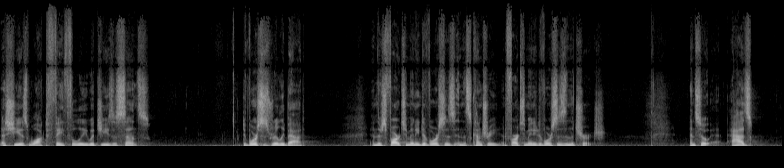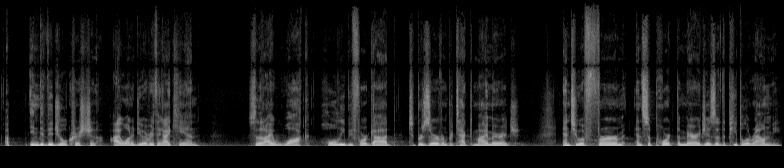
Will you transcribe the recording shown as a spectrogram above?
as she has walked faithfully with Jesus since. Divorce is really bad. And there's far too many divorces in this country and far too many divorces in the church. And so, as an individual Christian, I want to do everything I can so that I walk holy before God to preserve and protect my marriage and to affirm and support the marriages of the people around me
